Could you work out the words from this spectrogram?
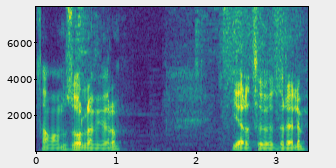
Tamam zorlamıyorum. Yaratığı öldürelim.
